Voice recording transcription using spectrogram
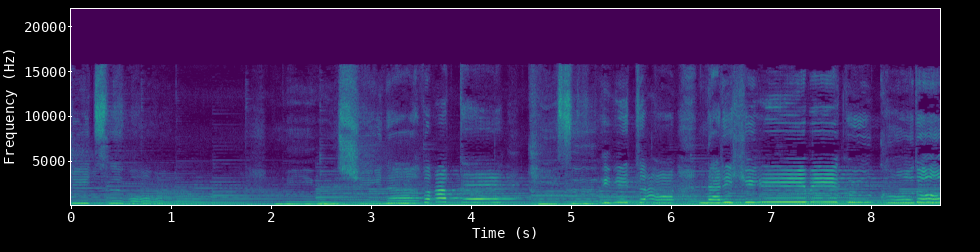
真実を見失って気づいた鳴り響く鼓動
